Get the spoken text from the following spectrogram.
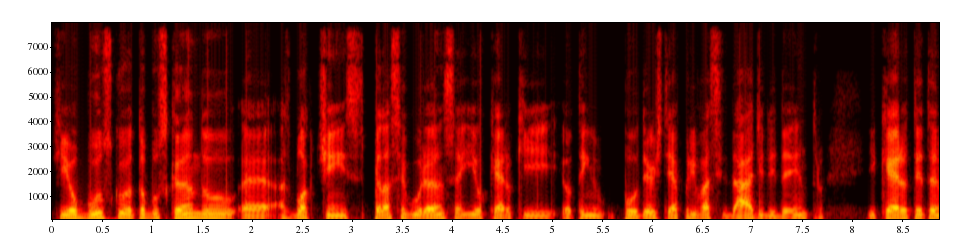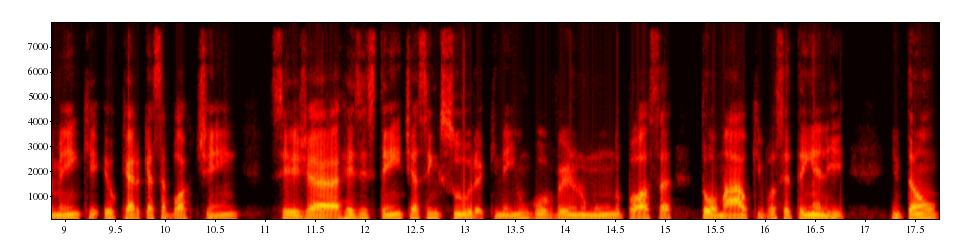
que eu busco, eu estou buscando é, as blockchains pela segurança e eu quero que eu tenha poder de ter a privacidade ali dentro e quero ter também que eu quero que essa blockchain seja resistente à censura, que nenhum governo no mundo possa tomar o que você tem ali. Então,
